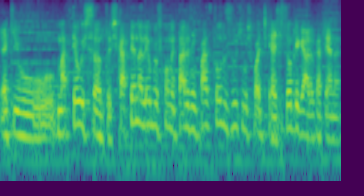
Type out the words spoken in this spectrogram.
é aqui o Matheus Santos. Catena leu meus comentários em quase todos os últimos podcasts. Obrigado, Catena.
